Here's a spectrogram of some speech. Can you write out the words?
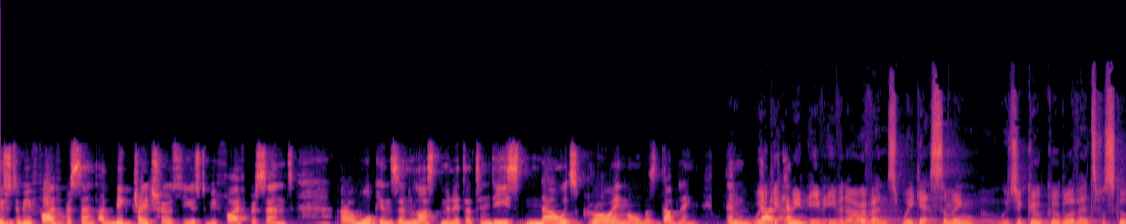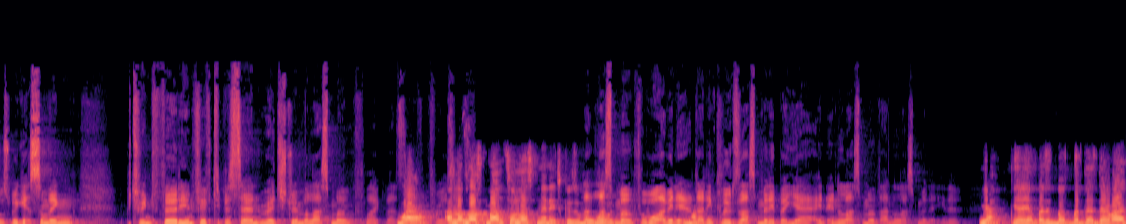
used to be 5% at big trade shows it used to be 5% uh, walk-ins and last minute attendees. Now it's growing almost doubling. And we get, can... i mean even our events we get something which are google events for schools we get something between 30 and 50 percent register in the last month. Like that's wow. last month or last minute? Because last month. Well i mean month. that includes last minute but yeah in, in, the last month and the last minute you know. Yeah yeah yeah. But but, but there are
